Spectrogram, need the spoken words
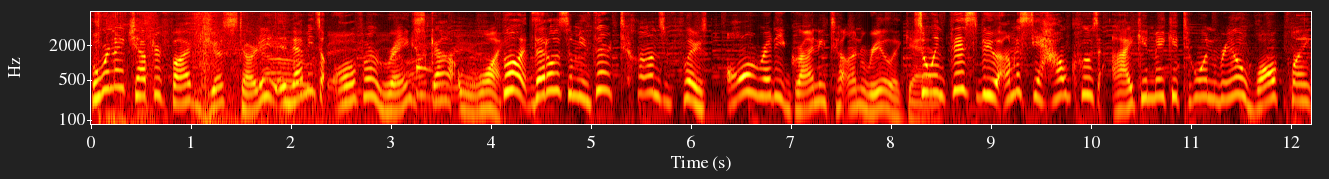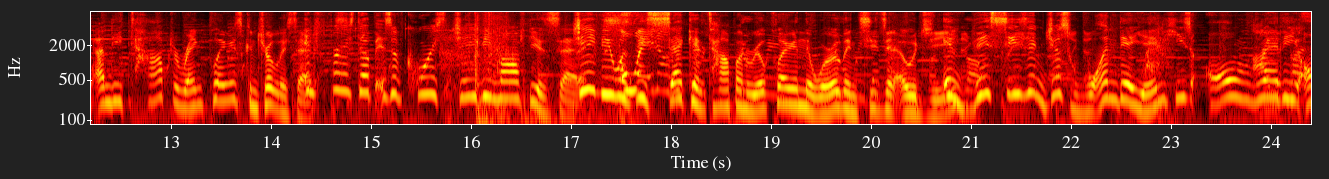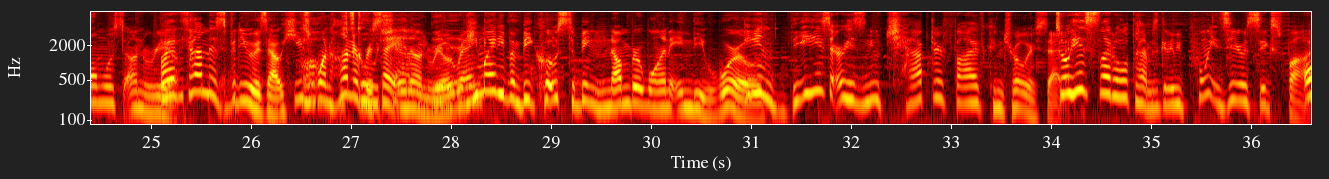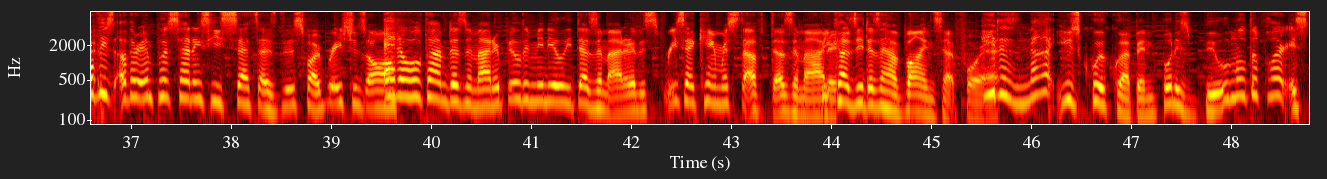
Fortnite Chapter 5 just started, and that means all of our ranks got wiped. But that also means there are tons of players already grinding to Unreal again. So in this video, I'm gonna see how close I can make it to Unreal while playing on the top ranked players controller set. And first up is of course JV Mafia set. JV was the second top Unreal player in the world in season OG. And this season, just one day in, he's already almost Unreal. By the time this video is out, he's 100% in Unreal rank. He might even be close to being number number one in the world. And these are his new Chapter 5 controller settings. So his slide hold time is going to be 0.065. All these other input settings he sets as this vibrations off. And hold time doesn't matter. Build immediately doesn't matter. This reset camera stuff doesn't matter. Because he doesn't have bind set for it. He does not use quick weapon, but his build multiplier is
